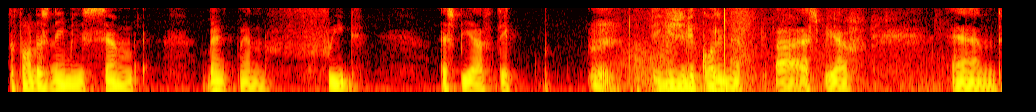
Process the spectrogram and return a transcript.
the founder's name is Sam Bankman Fried, SBF. They they usually call him F, uh, SBF, and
